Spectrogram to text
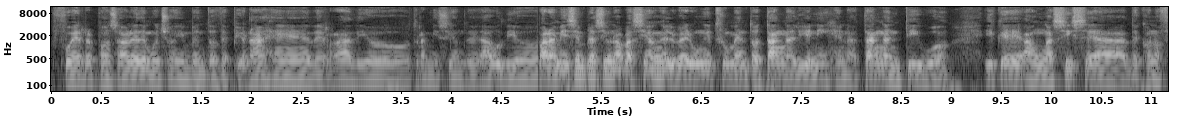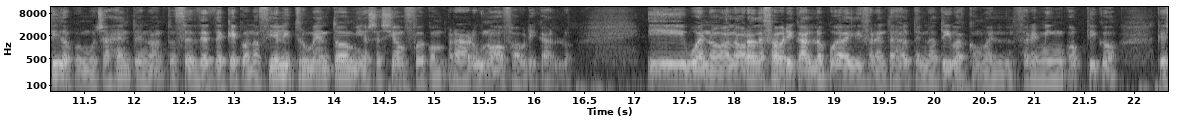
Fue responsable de muchos inventos de espionaje, de radio, transmisión de audio. Para mí siempre ha sido una pasión el ver un instrumento tan alienígena, tan antiguo y que aún así sea desconocido por mucha gente, ¿no? Entonces, desde que conocí el instrumento, mi obsesión fue comprar uno o fabricarlo. Y bueno, a la hora de fabricarlo pues hay diferentes alternativas como el ceremín óptico, que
